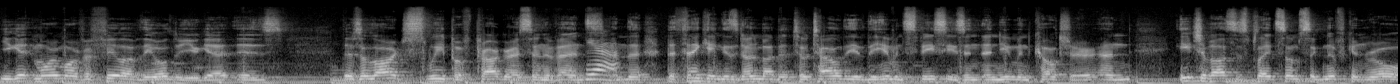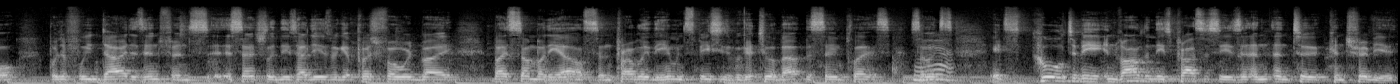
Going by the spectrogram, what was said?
you get more and more of a feel of the older you get is there's a large sweep of progress in events, Yeah. and the, the thinking is done by the totality of the human species and, and human culture, and each of us has played some significant role, but if we died as infants, essentially these ideas would get pushed forward by by somebody else, and probably the human species would get to about the same place. So Yeah. it's it's cool to be involved in these processes and, and to contribute,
